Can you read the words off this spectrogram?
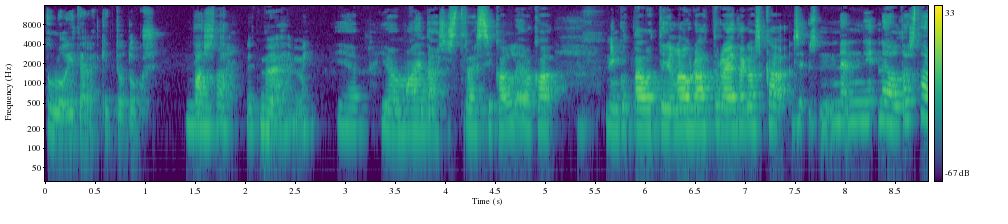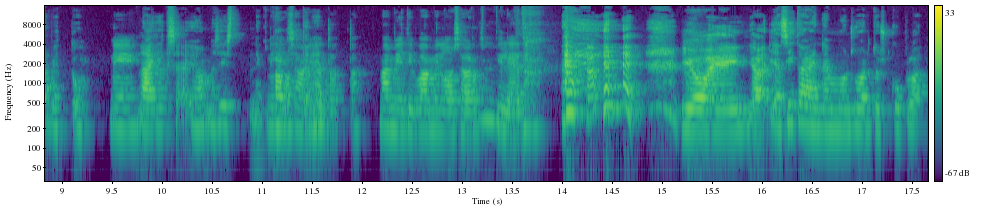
tullut itsellekin tutuksi vasta Niinpä. nyt myöhemmin. Jep. Joo, mä olin taas se stressikalle, joka niin kuin, tavoitteli laudaattoreita, koska ne, ne, ne oltaisiin tarvittu Niin, lääkikseen, johon mä siis niin kuin, niin se on ihan totta. Mä mietin vaan milloin seuraavat Mm. bileet. Joo, ei. Ja, ja sitä ennen mun suorituskupla,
